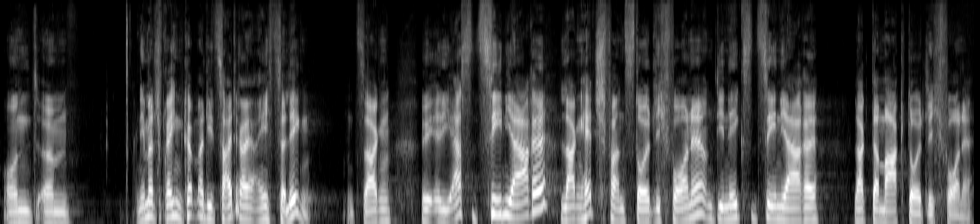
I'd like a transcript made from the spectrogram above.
und ähm, dementsprechend könnte man die Zeitreihe eigentlich zerlegen und sagen, die ersten zehn Jahre lagen Hedgefonds deutlich vorne und die nächsten zehn Jahre lag der Markt deutlich vorne.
